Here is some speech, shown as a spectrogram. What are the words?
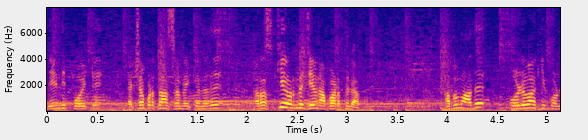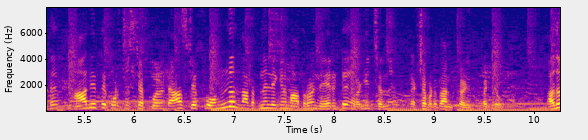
നീന്തി പോയിട്ട് രക്ഷപ്പെടുത്താൻ ശ്രമിക്കുന്നത് റെസ്ക്യൂറിന്റെ ജീവൻ അപകടത്തിലാക്കും. അപ്പം അത് ഒഴിവാക്കിക്കൊണ്ട് ആദ്യത്തെ കുറച്ച് സ്റ്റെപ്പുകളുണ്ട്. ആ സ്റ്റെപ്പ് ഒന്നും നടത്തുന്നില്ലെങ്കിൽ മാത്രമേ നേരിട്ട് ഇറങ്ങിച്ചെന്ന് രക്ഷപ്പെടുത്താൻ കഴിയും പറ്റൂ. അത്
